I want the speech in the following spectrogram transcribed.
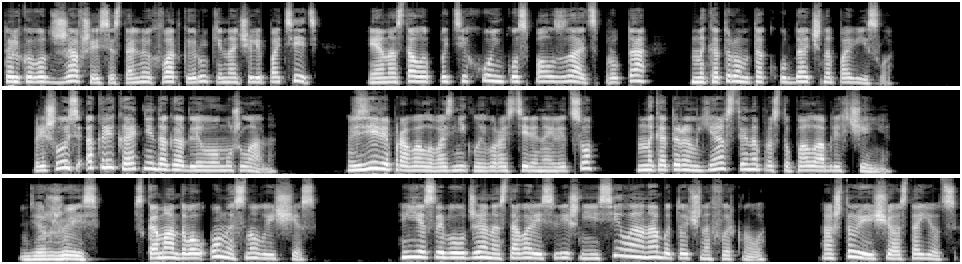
Только вот сжавшиеся стальной хваткой руки начали потеть, и она стала потихоньку сползать с прута, на котором так удачно повисла. Пришлось окликать недогадливого мужлана. В зеве провала возникло его растерянное лицо — на котором явственно проступало облегчение. «Держись», — скомандовал он и снова исчез. Если бы у Джен оставались лишние силы, она бы точно фыркнула. А что ей еще остается?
